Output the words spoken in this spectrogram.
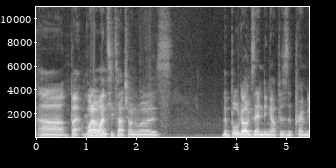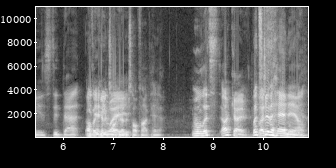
uh, but what I wanted to touch on was the Bulldogs ending up as the premiers. Did that? I in thought you were going to talk about the top five hair. Well, let's okay. Let's, do the hair now,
